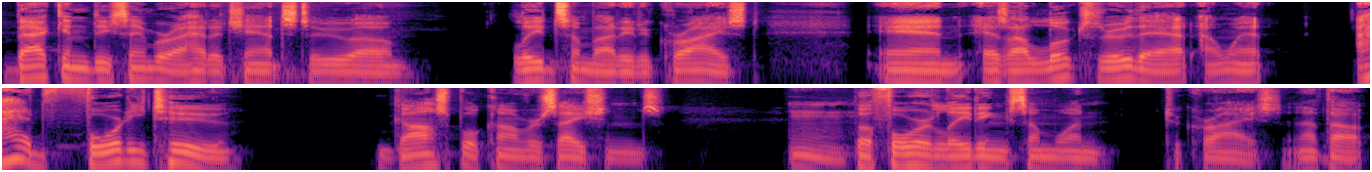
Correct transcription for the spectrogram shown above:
back in December, I had a chance to um, lead somebody to Christ, and as I looked through that, I went, I had forty-two gospel conversations mm. before leading someone to Christ. And I thought,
